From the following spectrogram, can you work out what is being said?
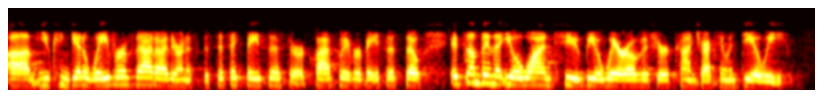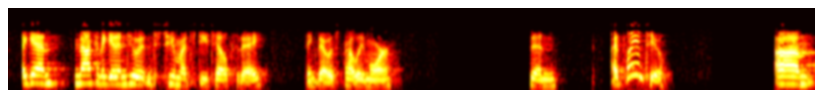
Um, you can get a waiver of that either on a specific basis or a class waiver basis. So it's something that you'll want to be aware of if you're contracting with DOE. Again, I'm not going to get into it into too much detail today. I think that was probably more than I planned to. Um,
